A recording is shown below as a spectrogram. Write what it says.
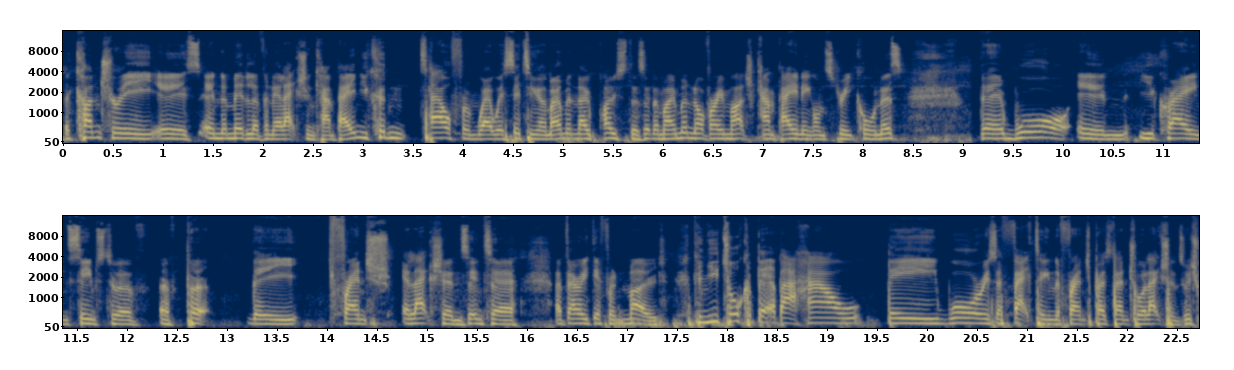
The country is in the middle of an election campaign. You couldn't tell from where we're sitting at the moment. No posters at the moment, not very much campaigning on street corners the war in Ukraine seems to have, have put the French elections into a very different mode. Can you talk a bit about how the war is affecting the French presidential elections, which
